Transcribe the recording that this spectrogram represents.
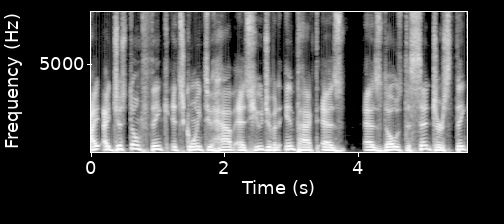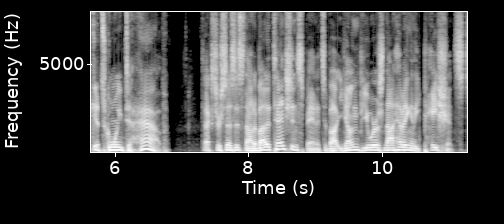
I, I just don't think it's going to have as huge of an impact as as those dissenters think it's going to have. Texter says it's not about attention span. It's about young viewers not having any patience.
